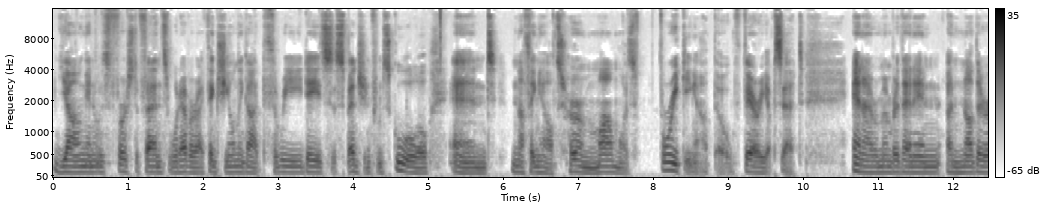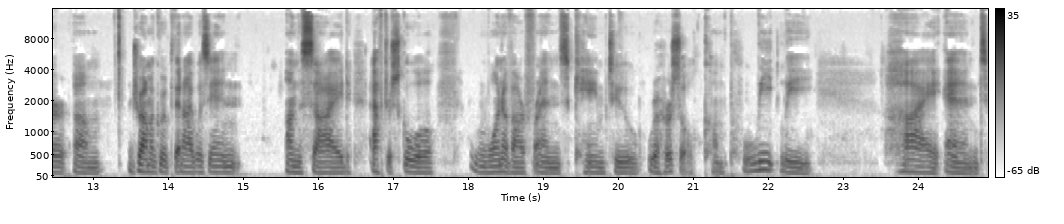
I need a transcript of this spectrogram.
young and it was first offense whatever, I think she only got three days suspension from school and nothing else. Her mom was freaking out though, very upset. And I remember that in another um, drama group that I was in, on the side after school, one of our friends came to rehearsal completely high and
